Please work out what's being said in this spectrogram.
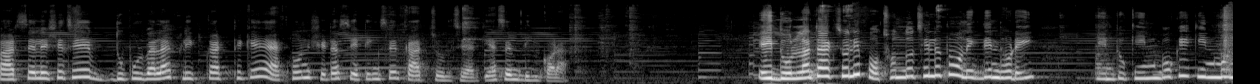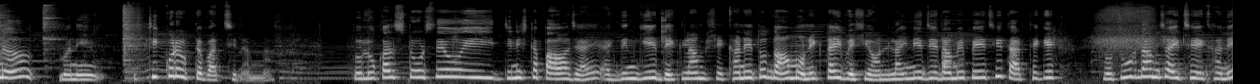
পার্সেল এসেছে দুপুরবেলায় ফ্লিপকার্ট থেকে, এখন সেটা সেটিংসের কাজ চলছে আর কি, অ্যাসেম্বলিং করা। এই দোলনাটা অ্যাকচুয়ালি পছন্দ ছিল তো অনেক দিন ধরেই, কিন্তু কিনবো কি কিনবো না মানে ঠিক করে উঠতে পারছিলাম না। তো লোকাল স্টোরসেও এই জিনিসটা পাওয়া যায়। একদিন গিয়ে দেখলাম সেখানে তো দাম অনেকটাই বেশি। অনলাইনে যে দামে পেয়েছি তার থেকে প্রচুর দাম চাইছে এখানে।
